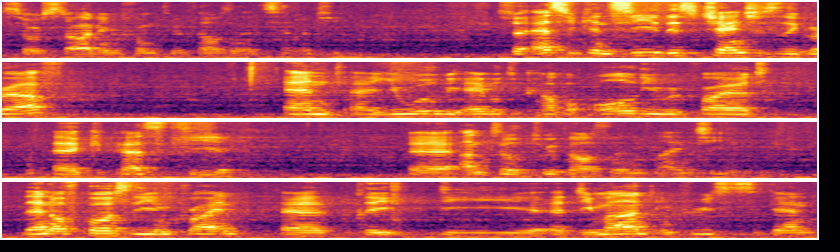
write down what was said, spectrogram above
So starting from 2017. So as you can see, this changes the graph, and uh, you will be able to cover all the required uh, capacity uh, until 2019. Then, of course, the, uh, the, the uh, demand increases again,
